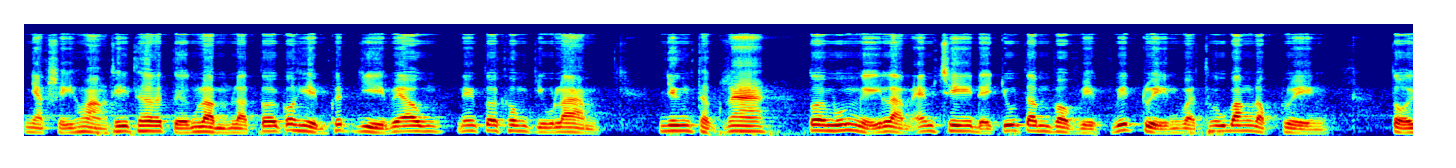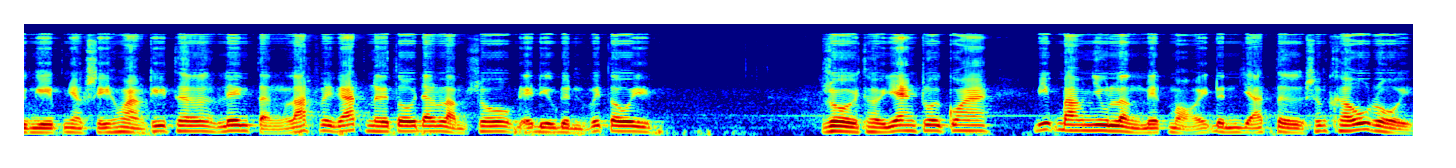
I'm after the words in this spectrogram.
Nhạc sĩ Hoàng Thi Thơ tưởng lầm là tôi có hiểm khích gì với ông nên tôi không chịu làm. Nhưng thật ra tôi muốn nghỉ làm MC để chú tâm vào việc viết truyện và thu băng đọc truyện. Tội nghiệp nhạc sĩ Hoàng Thi Thơ lên tận Las Vegas nơi tôi đang làm show để điều đình với tôi. Rồi thời gian trôi qua, biết bao nhiêu lần mệt mỏi định giả từ sân khấu rồi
